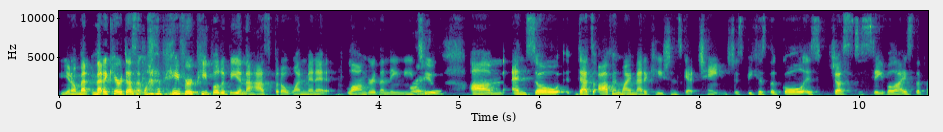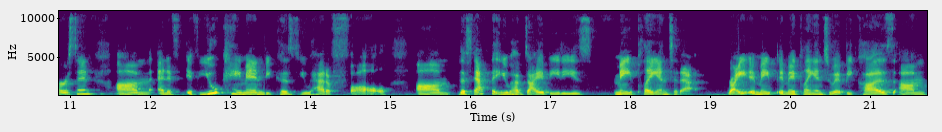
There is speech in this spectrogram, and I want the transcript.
You know, Medicare doesn't want to pay for people to be in the hospital one minute longer than they need right. to. Um, and so that's often why medications get changed, is because the goal is just to stabilize the person. Um, and if, if you came in because you had a fall, um, the fact that you have diabetes may play into that right? It may it may play into it because um,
